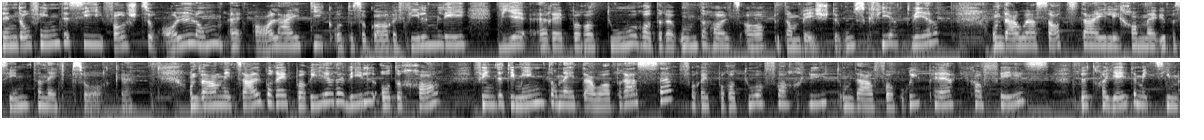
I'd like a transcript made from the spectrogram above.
denn da finden Sie fast zu allem eine Anleitung oder sogar ein Film, wie eine Reparatur oder eine Unterhaltsarbeit am besten ausgeführt wird. Und auch Ersatzteile kann man über das Internet besorgen. Und wer nicht selber reparieren will oder kann, findet im Internet auch Adressen von Reparaturfachleuten und auch von Repair-Cafés. Dort kann jeder mit seinem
